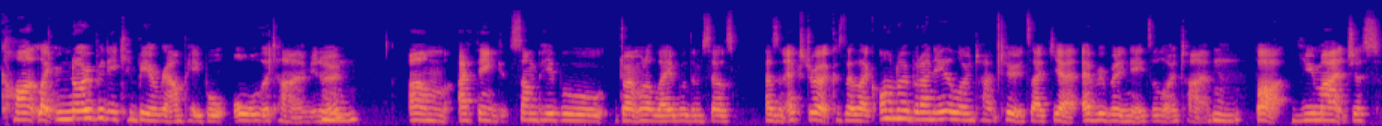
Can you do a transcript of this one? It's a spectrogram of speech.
can't like nobody can be around people all the time, you know? Mm. Um I think some people don't want to label themselves as an extrovert because they're like, "Oh no, but I need alone time too." It's like, yeah, everybody needs alone time, Mm. but you might just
